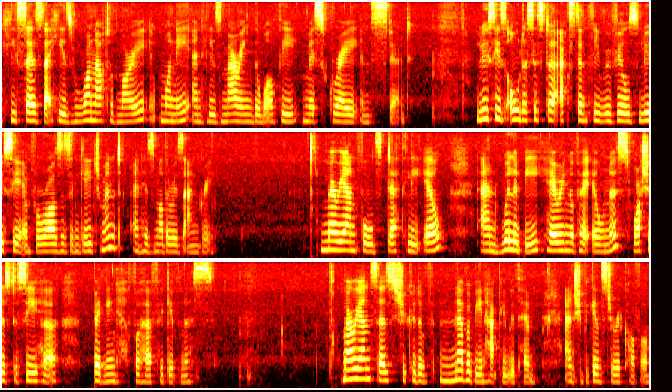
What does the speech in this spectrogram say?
he says that he's run out of money and he's marrying the wealthy Miss Grey instead. Lucy's older sister accidentally reveals Lucy and Ferrars's engagement, and his mother is angry. Marianne falls deathly ill, and Willoughby, hearing of her illness, rushes to see her, begging for her forgiveness. Marianne says she could have never been happy with him, and she begins to recover.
